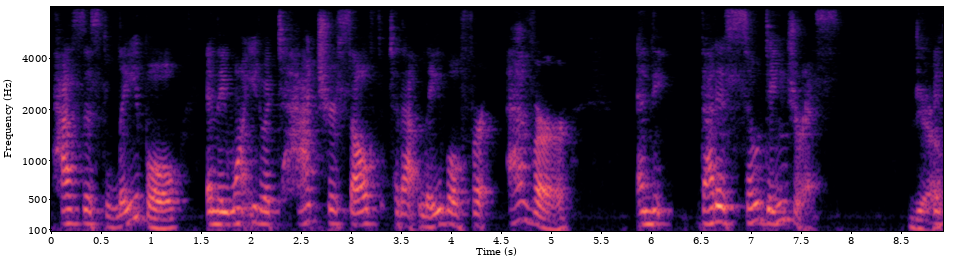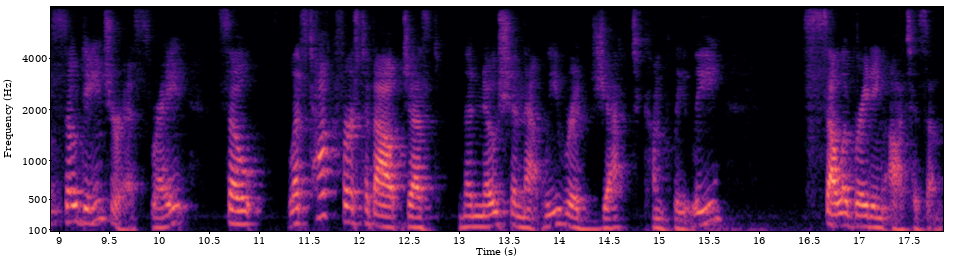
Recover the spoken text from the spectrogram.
has this label and they want you to attach yourself to that label forever. And the, that is so dangerous. Yeah. It's so dangerous, right? So let's talk first about just the notion that we reject completely celebrating autism.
